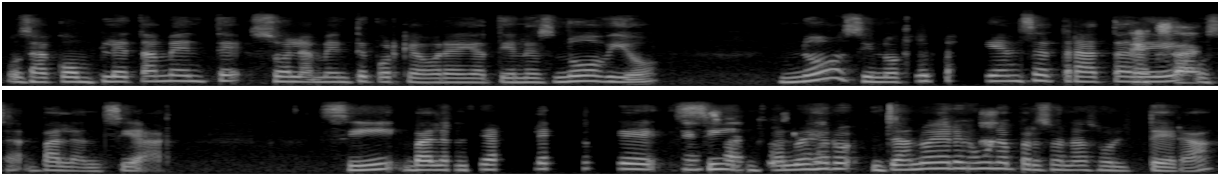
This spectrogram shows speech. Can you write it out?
o sea, completamente solamente porque ahora ya tienes novio no, sino que también se trata de, o sea, balancear. ¿Sí? Balancear el hecho que sí, ya no, eres, ya no eres una persona soltera,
